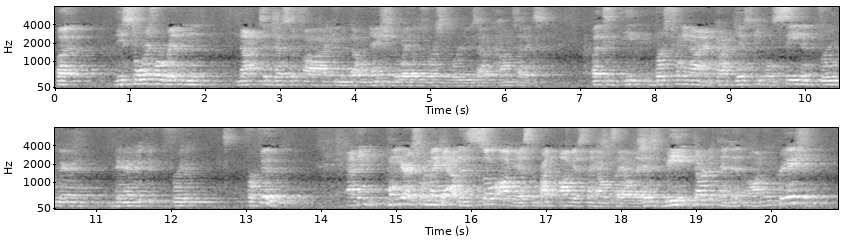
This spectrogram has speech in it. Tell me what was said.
But these stories were written not to justify human domination the way those verses were used out of context, but to, verse 29, God gives people seed and fruit bearing, bearing fruit for food. And I think the point here I just want to make out is so obvious, the probably obvious thing I would say all day is we are dependent on creation.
